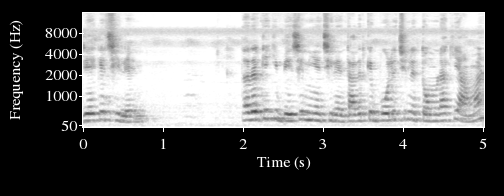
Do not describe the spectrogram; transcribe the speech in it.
ডেকেছিলেন? তাদেরকে কি বেছে নিয়েছিলেন? তাদেরকে বলেছিলেন, তোমরা কি আমার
